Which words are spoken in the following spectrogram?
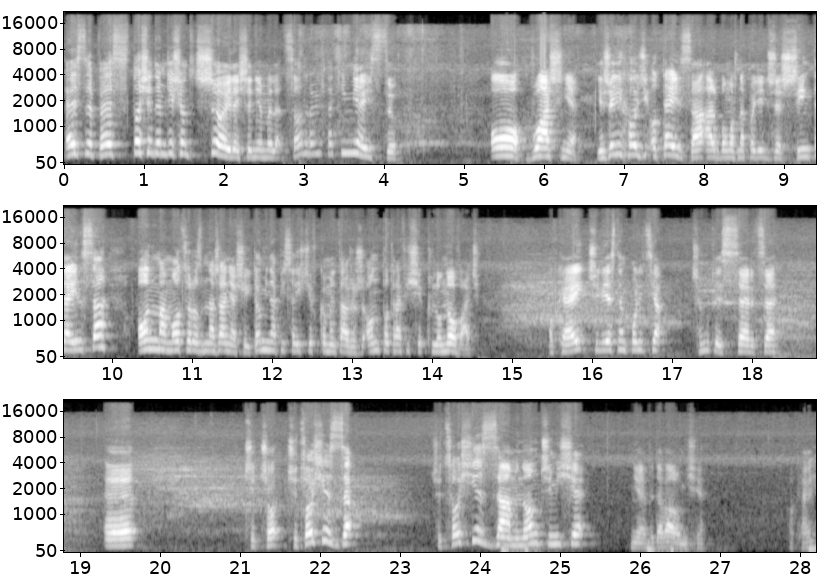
SCP-173, o ile się nie mylę. Co on robi w takim miejscu? O, właśnie! Jeżeli chodzi o Tailsa, albo można powiedzieć, że Shin Tailsa, on ma moc rozmnażania się i to mi napisaliście w komentarzu, że on potrafi się klonować. Okej, czyli jestem policja... Czemu to jest serce? E... Czy, czy coś jest za... Czy coś jest za mną, czy mi się... Nie, wydawało mi się. Okej.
